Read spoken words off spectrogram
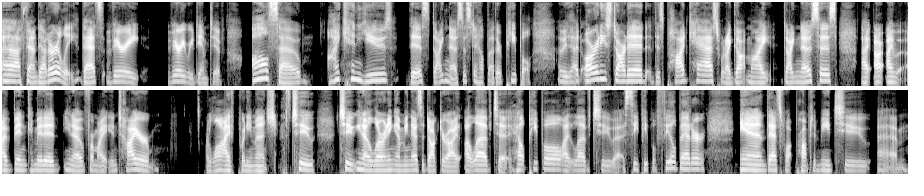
uh, I found out early. That's very, very redemptive. Also, I can use this diagnosis to help other people. I mean, I'd already started this podcast when I got my diagnosis. I, I, I've been committed, you know, for my entire life pretty much to to you know learning i mean as a doctor i, I love to help people i love to uh, see people feel better and that's what prompted me to um,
